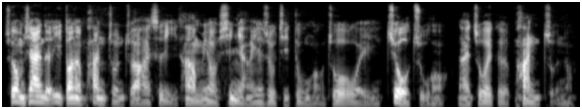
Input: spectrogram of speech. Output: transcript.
所以，我们现在的异端的判准，主要还是以他有没有信仰耶稣基督哦作为救主哦来做一个判准哦。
